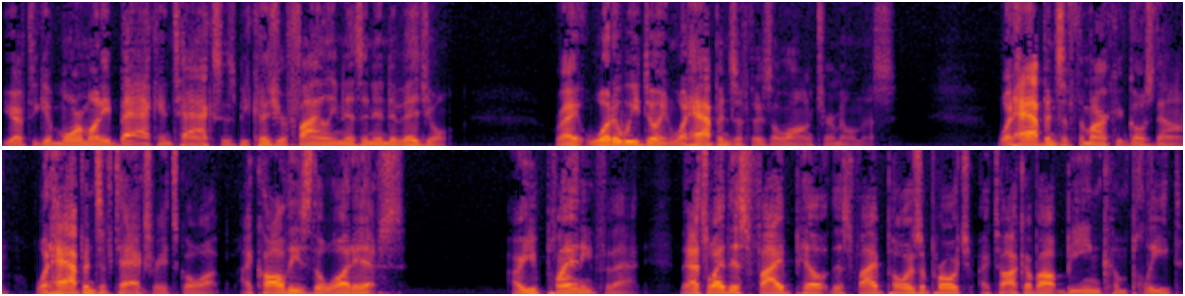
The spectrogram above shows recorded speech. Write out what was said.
you have to give more money back in taxes because you're filing as an individual. Right? What are we doing? What happens if there's a long term illness? What happens if the market goes down? What happens if tax rates go up? I call these the what ifs. Are you planning for that? That's why this five pill, this five pillars approach, I talk about being complete.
